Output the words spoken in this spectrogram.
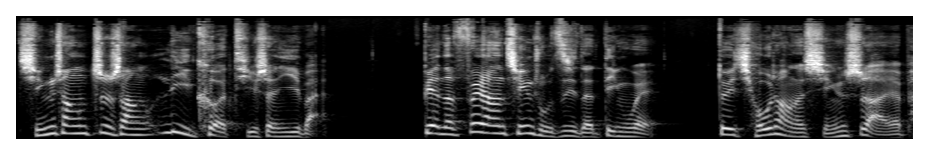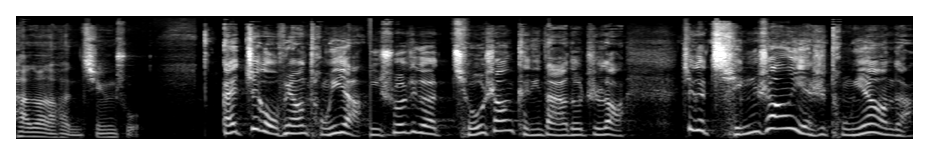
情商智商立刻提升一百，变得非常清楚自己的定位。对球场的形势啊，也判断的很清楚。哎，这个我非常同意啊！你说这个球商肯定大家都知道，这个情商也是同样的。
